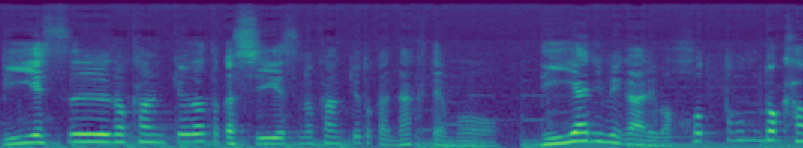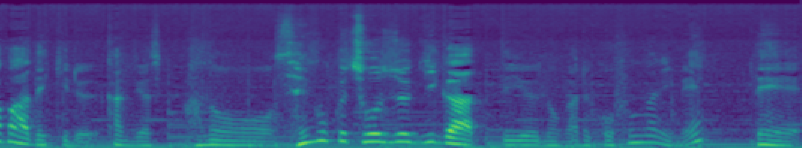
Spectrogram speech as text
BS の環境だとか CS の環境とかなくても、D アニメがあればほとんどカバーできる感じがします。あの、戦国長寿ギガっていうのがある5分アニメで、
